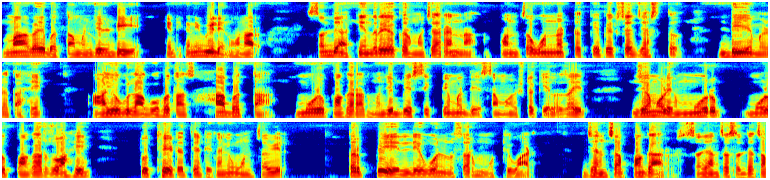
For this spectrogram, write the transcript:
महागाई भत्ता म्हणजे डी या ठिकाणी विलीन होणार. सध्या केंद्रीय कर्मचाऱ्यांना पंचावन्न टक्केपेक्षा जास्त डी मिळत आहे. आयोग लागू होताच हा भत्ता मूळ पगारात म्हणजे बेसिक पे मध्ये समाविष्ट केला जाईल ज्यामुळे मूळ मूळ पगार जो आहे तो थेट त्या ठिकाणी उंचावेल. तर पे लेवलनुसार मोठी वाढ. ज्यांचा पगार ज्यांचा सध्याचा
